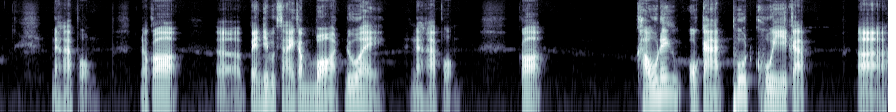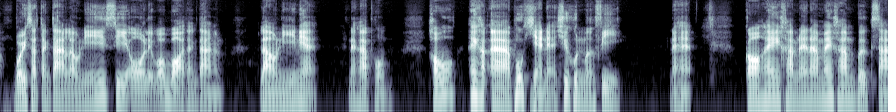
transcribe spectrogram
500 นะครับผม แล้วก็ เป็นที่ปรึกษาให้กับบอร์ดด้วยนะครับผมก็เขาได้โอกาสพูดคุยกับบริษัทต่างๆ เหล่านี้ CEO หรือว่าบอร์ดต่างๆ เหล่านี้เนี่ยนะครับผมเขาให้ผู้เขียนเนี่ยชื่อคุณเมอร์ฟี่นะฮะก็ให้คำแนะนำให้คำปรึกษา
